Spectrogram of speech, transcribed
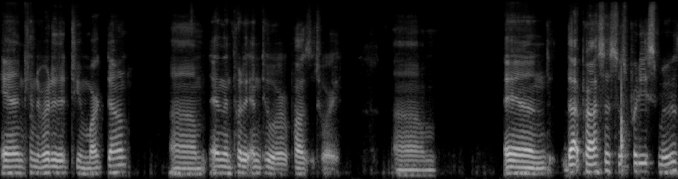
and converted it to Markdown, um, and then put it into a repository. Um, and that process was pretty smooth.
